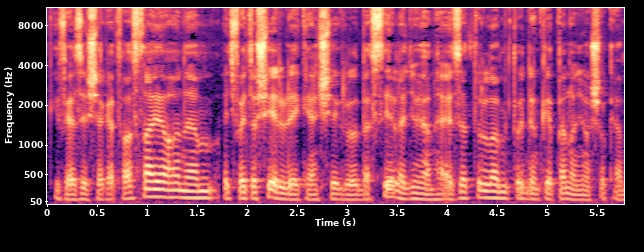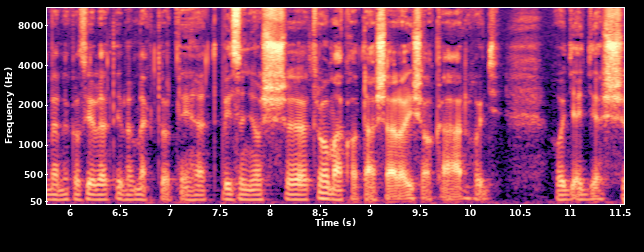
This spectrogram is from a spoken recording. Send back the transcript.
kifejezéseket használja, hanem egyfajta sérülékenységről beszél, egy olyan helyzetről, amit tulajdonképpen nagyon sok embernek az életében megtörténhet. Bizonyos traumák hatására is akár, hogy hogy egyes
